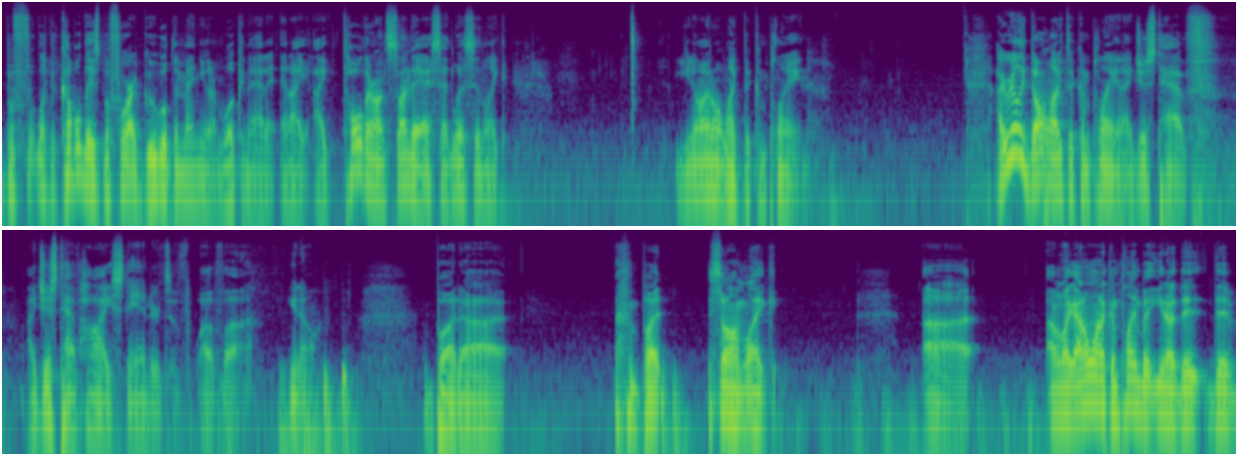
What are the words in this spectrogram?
before like a couple days before, I googled the menu, and I'm looking at it, and I I told her on Sunday, I said, listen, like, you know, I don't like to complain. I really don't like to complain. I just have, I just have high standards of of uh, you know, but uh, but so I'm like, uh I'm like, I don't want to complain, but you know, the the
